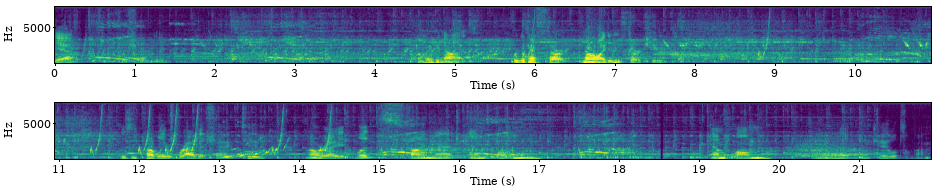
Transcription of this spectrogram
Yeah, pretty sure I did. Or maybe not. Where did I start? No, I didn't start here. This is probably a rabbit shag, too. Alright, let's find that emblem. Emblem. Uh, okay, let's hold on.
